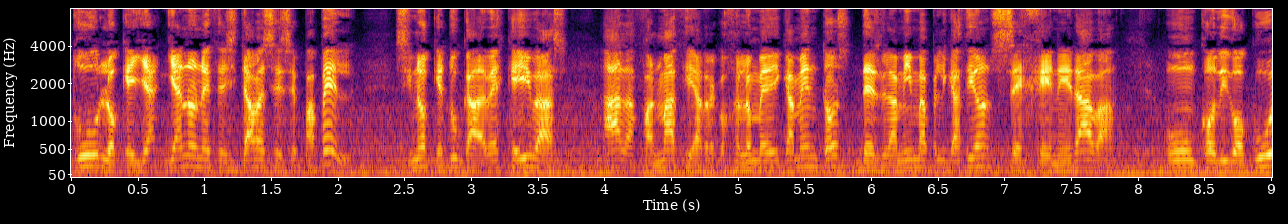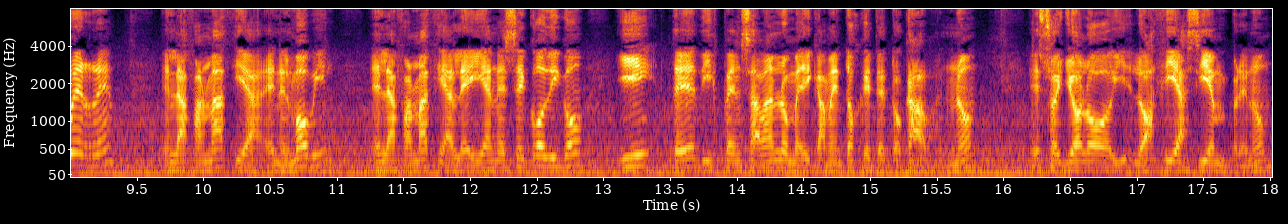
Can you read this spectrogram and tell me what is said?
tú lo que ya, ya no necesitabas ese papel, sino que tú cada vez que ibas a la farmacia a recoger los medicamentos, desde la misma aplicación se generaba un código QR en la farmacia, en el móvil, en la farmacia leían ese código y te dispensaban los medicamentos que te tocaban, ¿no? Eso yo lo, hacía siempre, ¿no?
